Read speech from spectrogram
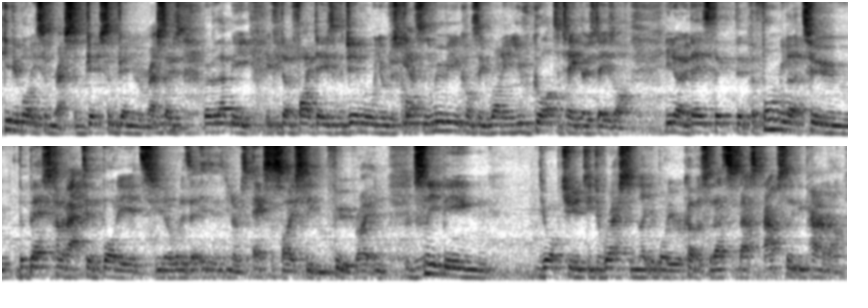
give your body some rest, some, some genuine rest. Mm-hmm. So whether that be if you've done five days at the gym or you're just Yeah. constantly moving, you're constantly running, you've got to take those days off. You know, there's the, the, the formula to the best kind of active body. It's you know what is it? It- You know, it's exercise, sleep, and food, right? And mm-hmm. sleep being your opportunity to rest and let your body recover. So that's that's absolutely paramount.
